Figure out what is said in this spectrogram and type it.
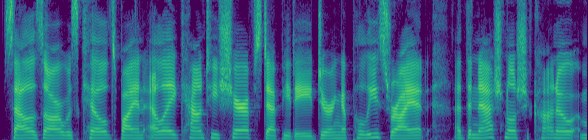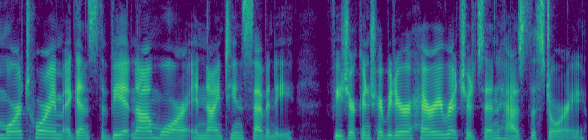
Salazar was killed by an LA County Sheriff's deputy during a police riot at the National Chicano Moratorium Against the Vietnam War in 1970. Feature contributor Harry Richardson has the story.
